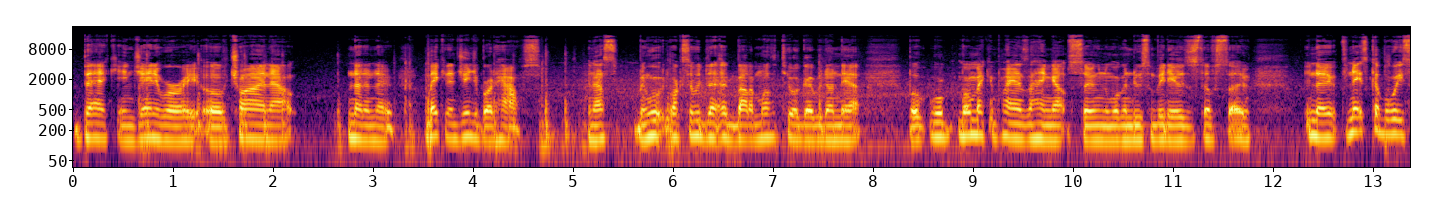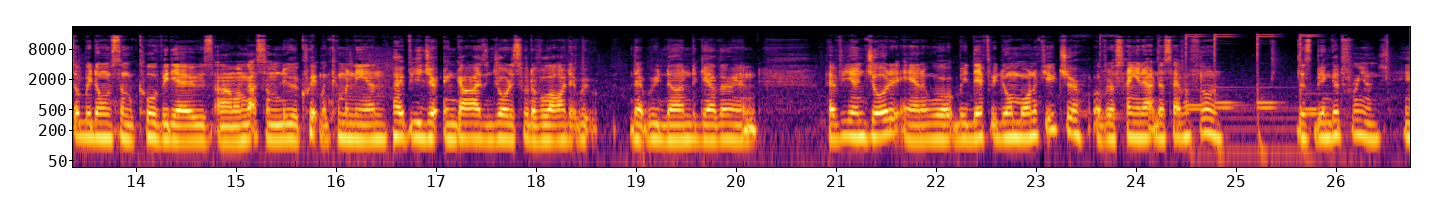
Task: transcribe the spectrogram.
back in January of trying out no no no making a gingerbread house. And that's been like I said we done about a month or two ago we done that. But we're, we're making plans to hang out soon and we're gonna do some videos and stuff so you know, for the next couple weeks I'll be doing some cool videos. Um, I've got some new equipment coming in. Hope you and guys enjoy this sort of vlog that we that we've done together, and hope you enjoyed it. And we'll be definitely doing more in the future of us hanging out and just having fun, just being good friends.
